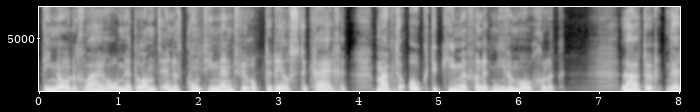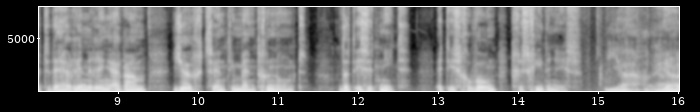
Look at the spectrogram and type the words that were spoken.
die nodig waren om het land en het continent weer op de rails te krijgen, maakten ook de kiemen van het nieuwe mogelijk. Later werd de herinnering eraan jeugdsentiment genoemd. Dat is het niet. Het is gewoon geschiedenis. Ja, ja.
